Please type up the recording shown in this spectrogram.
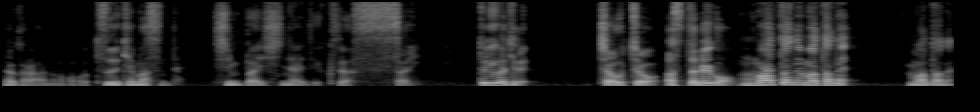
だからあの続けますんで。心配しないでください。というわけでチャオチャオアスタレゴ。またねまたね。またね。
